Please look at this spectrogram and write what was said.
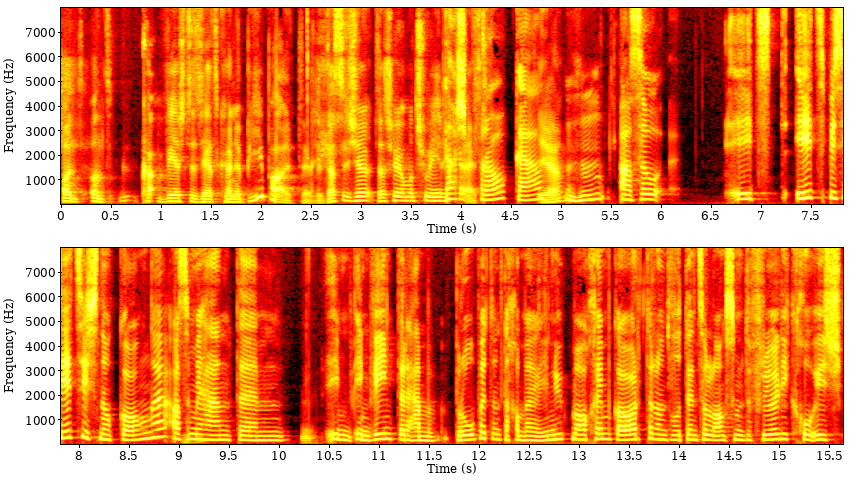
Und, und wirst du das jetzt können beibehalten? Das ist ja, das ist ja immer die Schwierigkeit. Das ist die Frage, gell? Ja. Mhm. Also, jetzt, jetzt, bis jetzt ist es noch gegangen. Also, wir haben, ähm, im, im Winter haben wir probiert und da kann man ja nichts machen im Garten. Und wo dann so langsam der Frühling gekommen ist,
